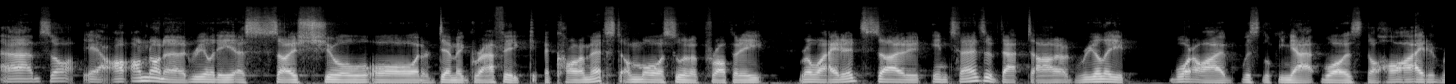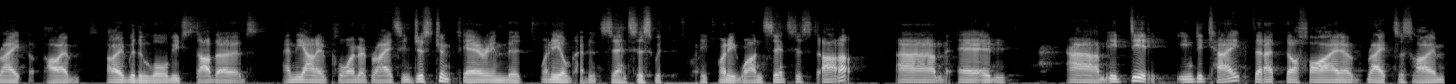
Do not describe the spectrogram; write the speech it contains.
Um, so yeah, I, am not a really a social or demographic economist. I'm more sort of property related. So in terms of that data, really what I was looking at was the high rate of home over the mortgage suburbs and the unemployment rates and just comparing the 2011 census with the 2021 census data. Um, and um, it did indicate that the higher rates of home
